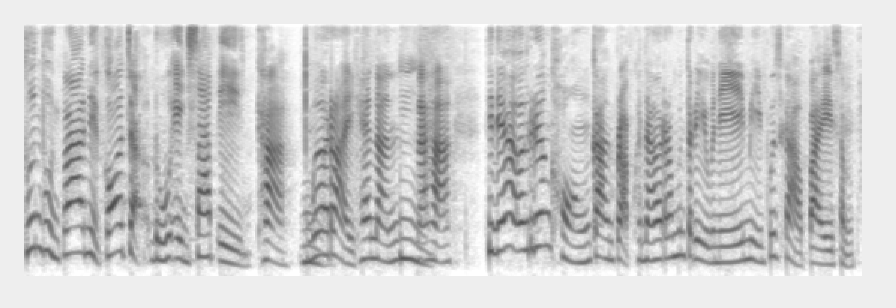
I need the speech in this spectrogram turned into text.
ขึ้นทุนเกล้าเนี่ยก็จะรู้เองทราบเองค่ะอืมเมื่อไหร่แค่นั้นอืมนะคะ ทีเนี้ยเรื่องของการปรับคณะรัฐมนตรีวันนี้มีผู้สื่อข่าวไปสัมภ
